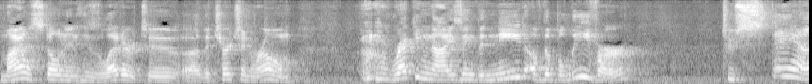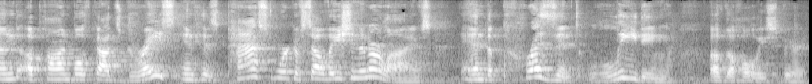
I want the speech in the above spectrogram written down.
milestone in his letter to uh, the church in Rome, recognizing the need of the believer to stand upon both God's grace in his past work of salvation in our lives and the present leading of the Holy Spirit.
